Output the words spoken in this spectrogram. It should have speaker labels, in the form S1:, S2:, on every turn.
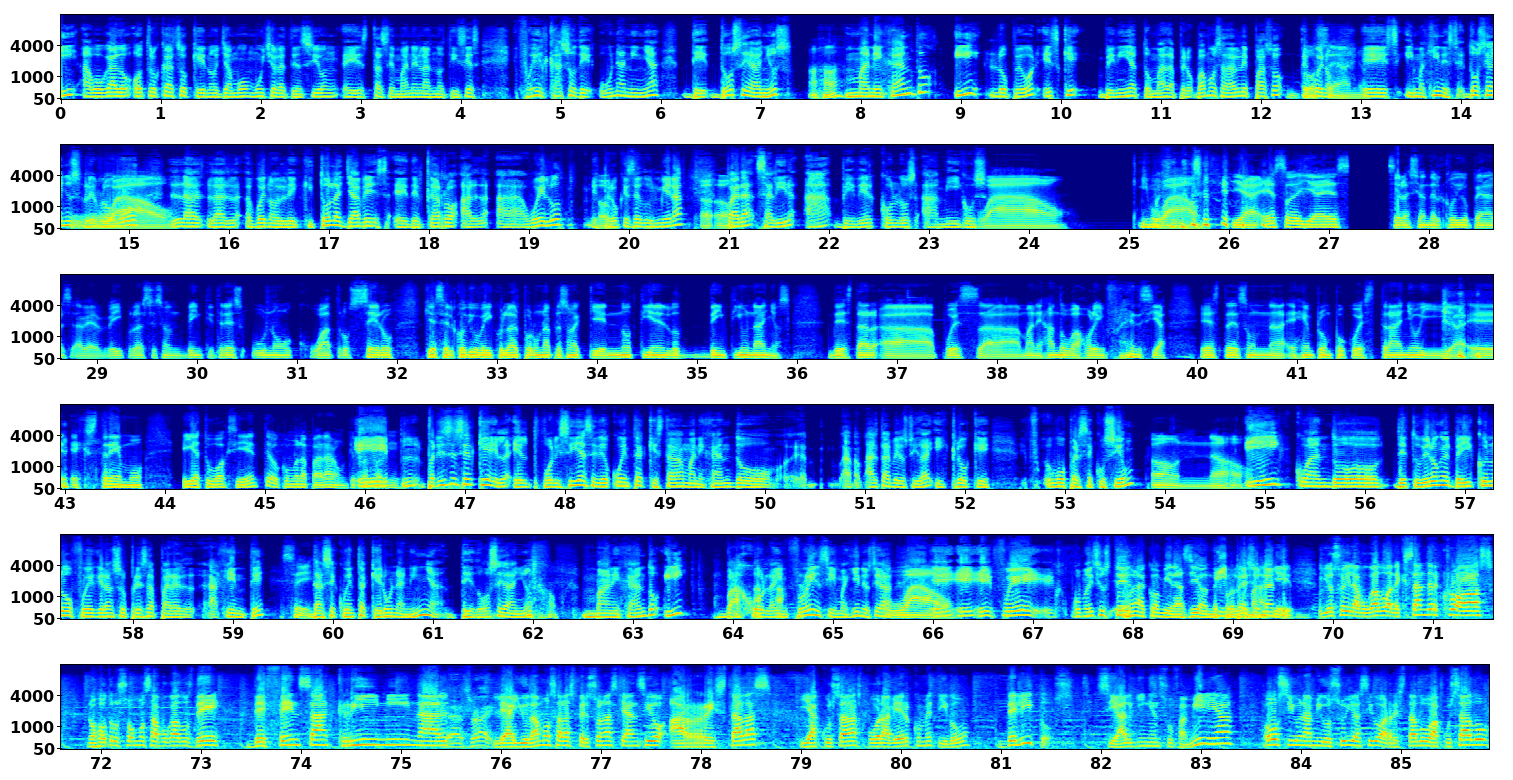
S1: Y abogado, otro caso que nos llamó mucho la atención esta semana en las noticias fue el caso de una niña de 12 años
S2: Ajá.
S1: manejando y lo peor es que venía tomada, pero vamos a darle paso. Eh,
S2: 12
S1: bueno,
S2: años.
S1: es, imagínese, 12 años le robó,
S2: Wow.
S1: la- la- la- bueno, le quitó las llaves eh, del carro al a abuelo, esperó que se durmiera, para salir a beber con los amigos.
S2: Wow.
S1: Imagínese.
S2: Wow. Ya, eso ya es violación del Código Penal, a ver, vehicular sección 23140, que es el código vehicular por una persona que no tiene los 21 años de estar ah, pues ah, manejando bajo la influencia. Este es un ah, ejemplo un poco extraño y eh, extremo. ¿Ella tuvo accidente o cómo la pararon? ¿Qué pasó
S1: Eh, parece ser que el, el policía se dio cuenta que estaba manejando eh, a alta velocidad y creo que hubo persecución.
S2: Oh no.
S1: Y cuando detuvieron el vehículo fue gran sorpresa para el agente
S2: Sí.
S1: darse cuenta que era una niña de 12 años manejando y bajo la influencia, imagínese. O sea,
S2: Wow.
S1: eh, eh, eh, fue, como dice usted,
S2: una combinación de problemas
S1: impresionante.
S2: aquí.
S3: Yo soy el abogado Alexander Cross. Nosotros somos abogados de defensa criminal.
S4: That's right.
S3: Le ayudamos a las personas que han sido arrestadas y acusadas por haber cometido delitos. Si alguien en su familia o si un amigo suyo ha sido arrestado o acusado,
